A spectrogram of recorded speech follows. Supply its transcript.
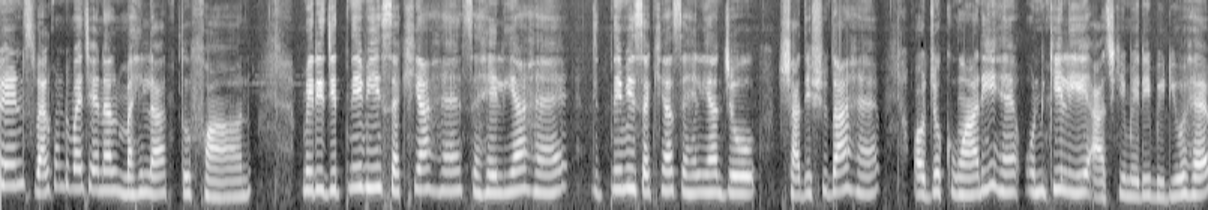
Friends welcome to my channel महिला तूफ़ान मेरी जितनी भी सखियाँ हैं, सहेलियाँ हैं, जितनी भी सखियाँ, सहेलियाँ जो शादीशुदा हैं और जो कुंवारी हैं, उनके लिए आज की मेरी वीडियो है।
